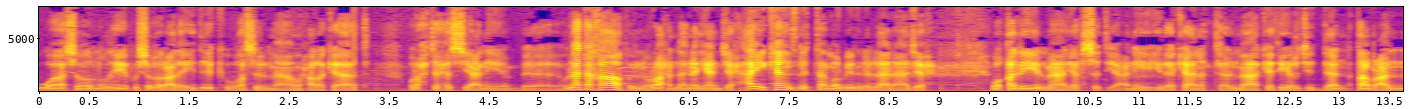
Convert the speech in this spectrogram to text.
وشغل نظيف وشغل على يدك وغسل ماء وحركات وراح تحس يعني ب... ولا تخاف إنه راح لن ينجح. أي كنز للتمر بإذن الله ناجح وقليل ما يفسد. يعني إذا كانت الماء كثير جدا. طبعا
